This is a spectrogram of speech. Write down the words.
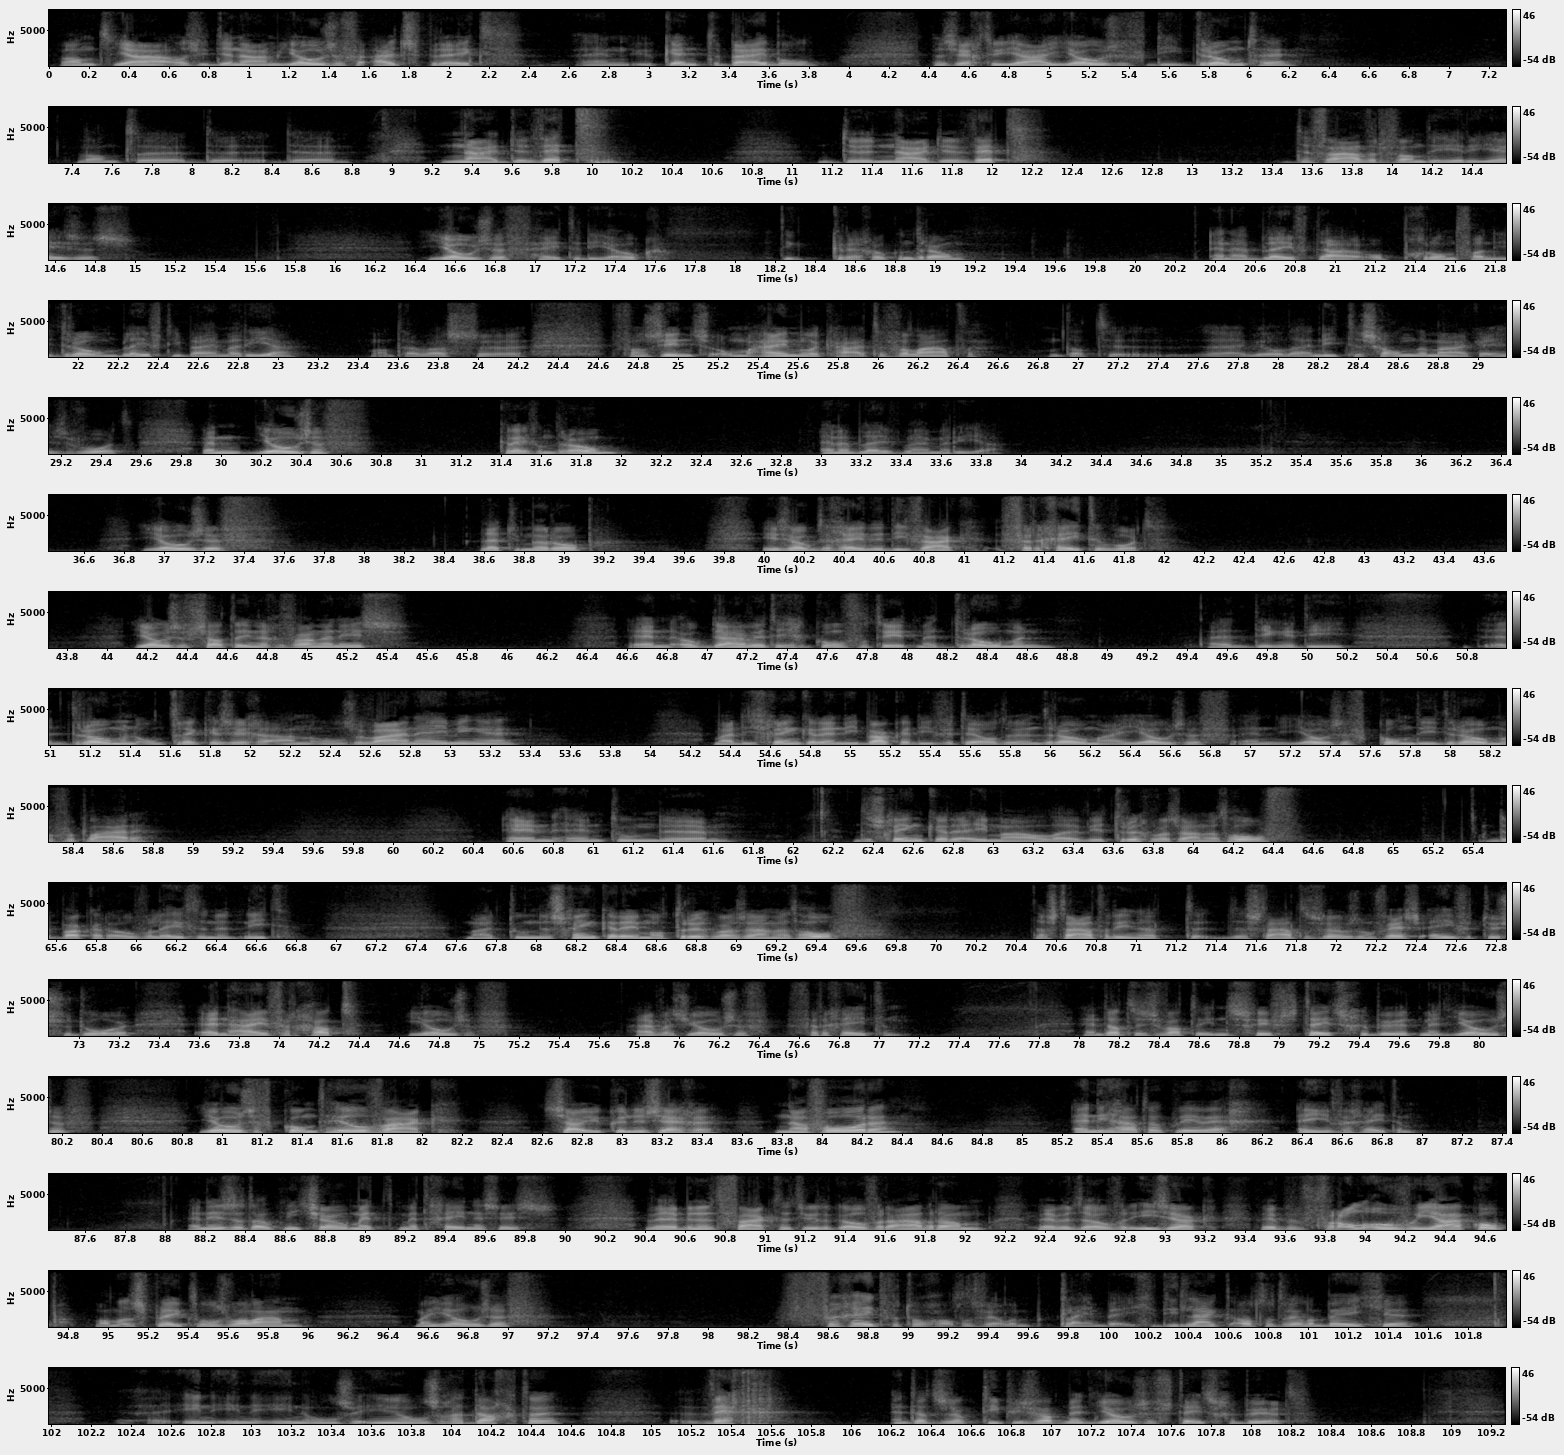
Want ja, als u de naam Jozef uitspreekt, en u kent de Bijbel, dan zegt u ja, Jozef die droomt, hè. Want uh, de, de, naar de wet, de naar de wet, de vader van de Heer Jezus, Jozef heette die ook, die kreeg ook een droom. En hij bleef daar op grond van die droom, bleef hij bij Maria. Want hij was uh, van zins om heimelijk haar te verlaten. Omdat uh, hij wilde haar niet te schande maken enzovoort. En Jozef kreeg een droom en hij bleef bij Maria. Jozef, let u maar op, is ook degene die vaak vergeten wordt. Jozef zat in de gevangenis en ook daar werd hij geconfronteerd met dromen. Hè, dingen die. Eh, dromen onttrekken zich aan onze waarneming. Maar die schenker en die bakker die vertelden hun dromen aan Jozef. En Jozef kon die dromen verklaren. En, en toen de, de schenker eenmaal eh, weer terug was aan het hof. De bakker overleefde het niet. Maar toen de schenker eenmaal terug was aan het hof. Dan staat er, in het, dan staat er zo zo'n vers even tussendoor. En hij vergat Jozef. Hij was Jozef vergeten. En dat is wat in de schrift steeds gebeurt met Jozef. Jozef komt heel vaak, zou je kunnen zeggen, naar voren. En die gaat ook weer weg. En je vergeet hem. En is dat ook niet zo met, met Genesis? We hebben het vaak natuurlijk over Abraham. We hebben het over Isaac. We hebben het vooral over Jacob. Want dat spreekt ons wel aan. Maar Jozef, vergeten we toch altijd wel een klein beetje. Die lijkt altijd wel een beetje eh, in, in, in, onze, in onze gedachten weg. En dat is ook typisch wat met Jozef steeds gebeurt.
